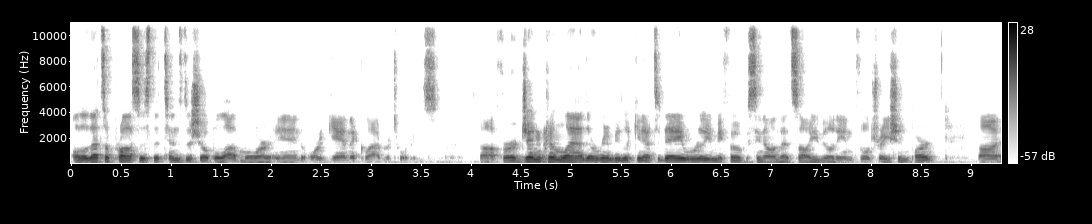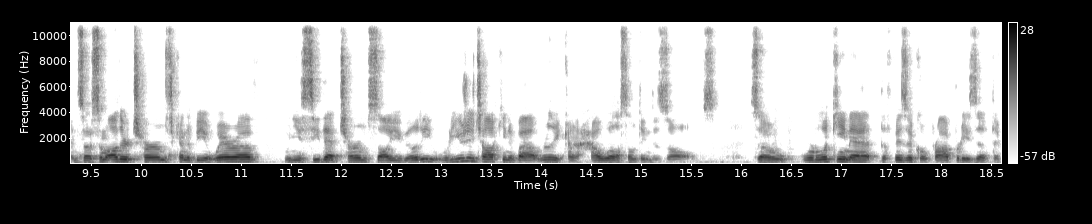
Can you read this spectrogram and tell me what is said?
although that's a process that tends to show up a lot more in organic laboratories. Uh, for our GenChem lab that we're going to be looking at today, we're really going to be focusing on that solubility and filtration part. Uh, and so some other terms to kind of be aware of when you see that term solubility, we're usually talking about really kind of how well something dissolves. So we're looking at the physical properties of the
